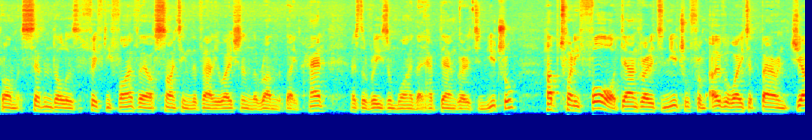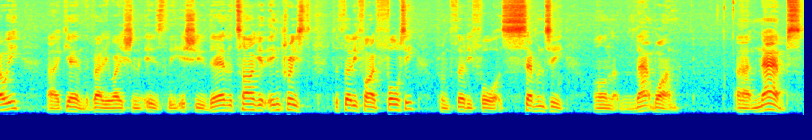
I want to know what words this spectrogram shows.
from $7.55. They are citing the valuation and the run that they've had as the reason why they have downgraded to neutral. Hub 24 downgraded to neutral from overweight at Barrenjoey. Uh, again, the valuation is the issue there. The target increased to 35.40 from 34.70 on that one. Uh, NABs.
